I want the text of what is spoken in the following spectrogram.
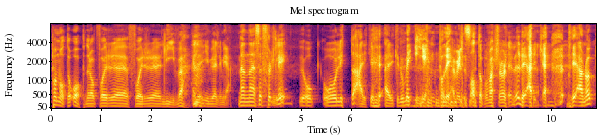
på en måte åpner opp for, eh, for eh, livet, eller i veldig mye. Men eh, selvfølgelig, å, å lytte er ikke, er ikke nummer én på det jeg ville satt opp på meg sjøl heller. Det er ikke. Det er nok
